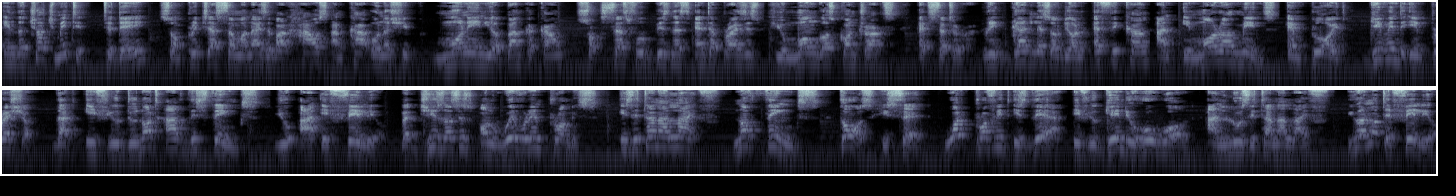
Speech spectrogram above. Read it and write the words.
in the church meeting? Today, some preachers sermonize about house and car ownership, money in your bank account, successful business enterprises, humongous contracts, etc. Regardless of the unethical and immoral means employed giving the impression that if you do not have these things, you are a failure. But Jesus' unwavering promise is eternal life, not things Thus, he said, What profit is there if you gain the whole world and lose eternal life? You are not a failure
